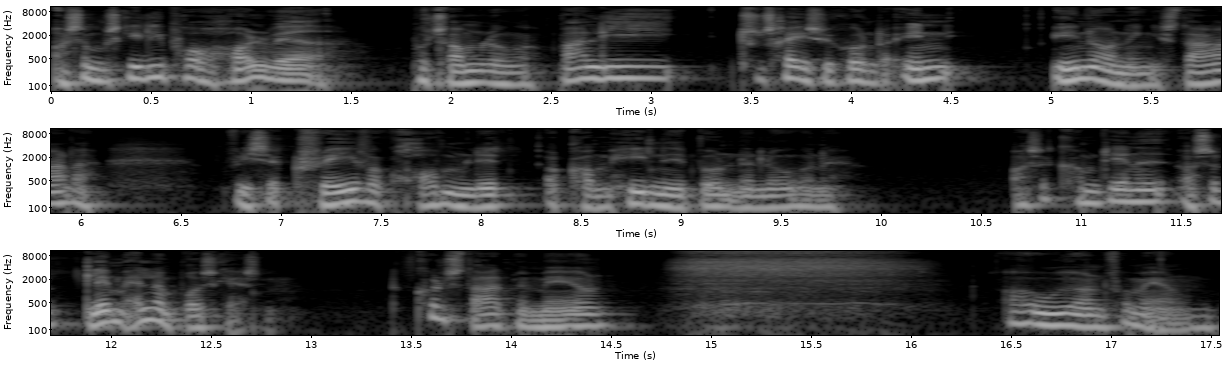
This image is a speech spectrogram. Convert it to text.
og så måske lige prøve at holde vejret på tomlunger. Bare lige 2-3 sekunder inden indåndingen starter, fordi så craver kroppen lidt at komme helt ned i bunden af lungerne. Og så kom derned, og så glem alt om brystkassen. Kun start med maven. Og udånd for maven.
